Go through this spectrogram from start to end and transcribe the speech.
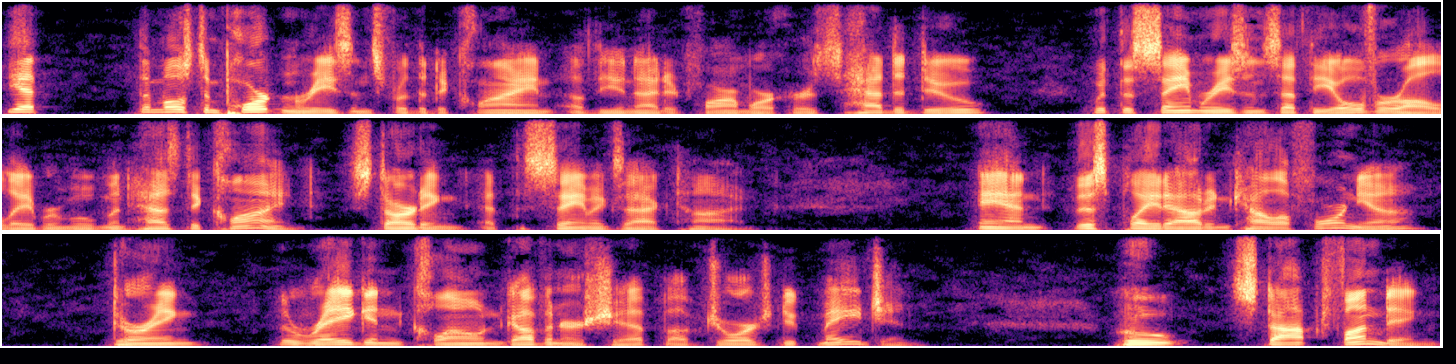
Yet the most important reasons for the decline of the United Farm Workers had to do with the same reasons that the overall labor movement has declined, starting at the same exact time. And this played out in California during the Reagan clone governorship of George Deukmejian, who stopped funding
